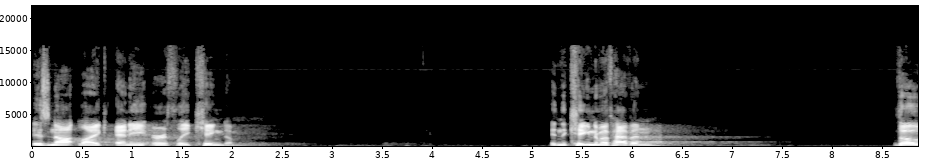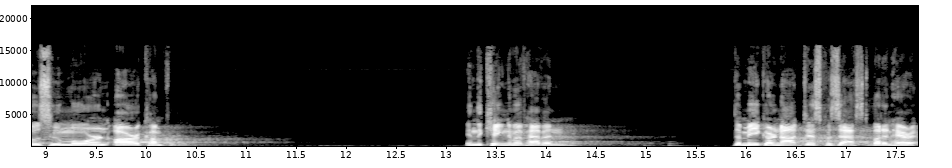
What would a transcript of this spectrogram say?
is not like any earthly kingdom. In the kingdom of heaven, those who mourn are comforted. In the kingdom of heaven, the meek are not dispossessed but inherit.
